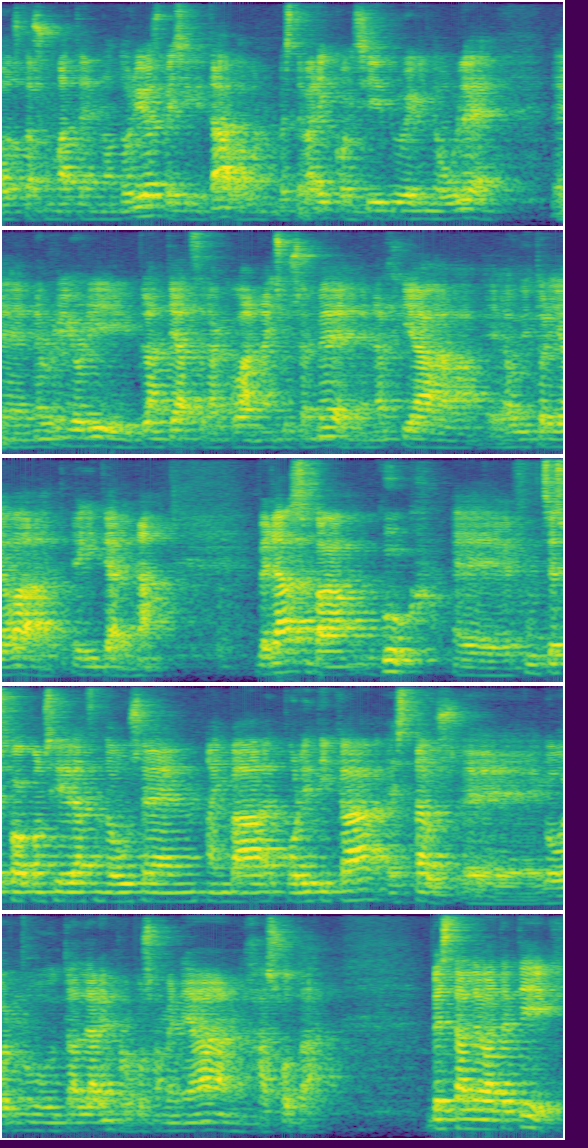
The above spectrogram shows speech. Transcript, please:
adostasun baten ondorioz, baizik eta ba, bueno, beste barik koinziditu egin dugule e, neurri hori planteatzerakoan nahi zuzen be, energia e, auditoria bat egitearena. Beraz, ba, guk e, funtsezko konsideratzen dugu zen hainbat politika ez dauz e, gobernu taldearen proposamenean jasota. Beste alde batetik,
